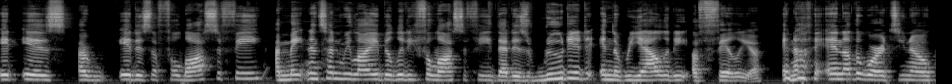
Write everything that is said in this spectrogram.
It is a it is a philosophy, a maintenance and reliability philosophy that is rooted in the reality of failure. In, in other words, you know,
